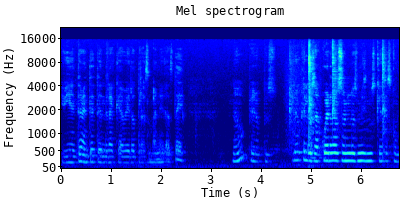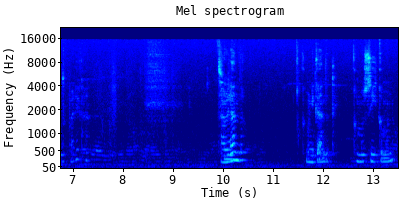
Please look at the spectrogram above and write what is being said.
evidentemente tendrá que haber otras maneras de, ¿no? Pero pues creo que los acuerdos son los mismos que haces con tu pareja. Sí. Hablando, comunicándote, como sí, como no.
